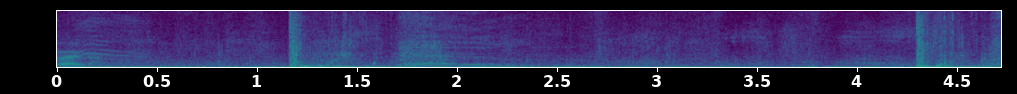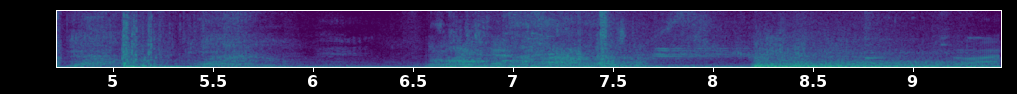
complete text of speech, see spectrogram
ช่วยก่อนสวย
